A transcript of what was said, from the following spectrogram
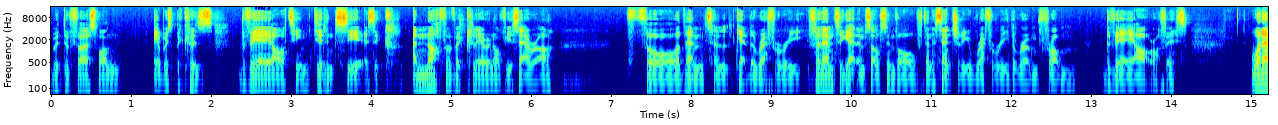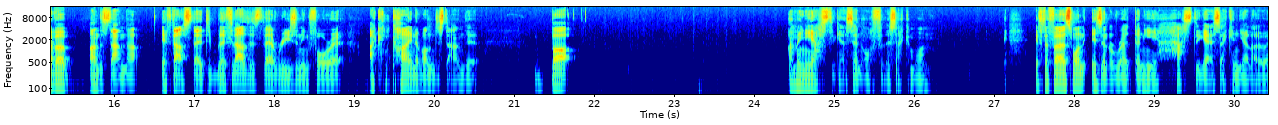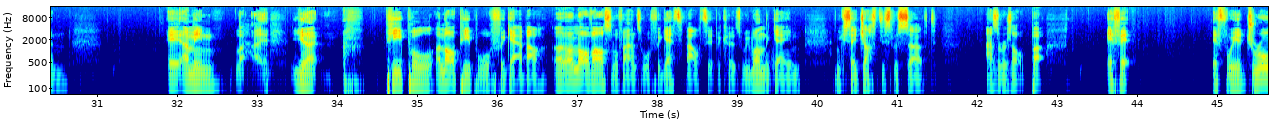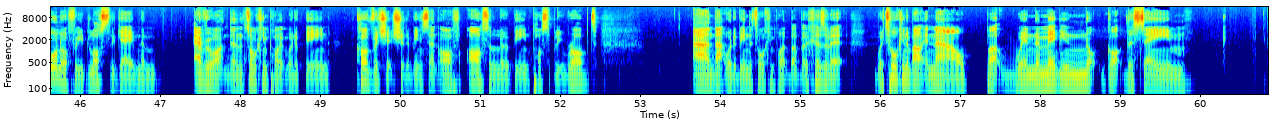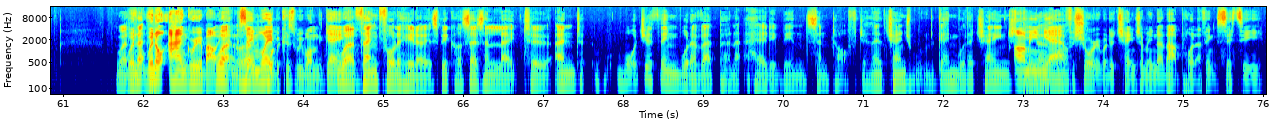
with the first one, it was because the VAR team didn't see it as a cl- enough of a clear and obvious error for them to get the referee for them to get themselves involved and essentially referee the room from the VAR office. Whatever, understand that. If that's their if that is their reasoning for it, I can kind of understand it. But I mean, he has to get sent off for the second one if the first one isn't red, then he has to get a second yellow. And it, I mean, like you know, people, a lot of people will forget about. A a lot of Arsenal fans will forget about it because we won the game, and you can say justice was served as a result. But if it, if we had drawn or if we'd lost the game, then everyone then the talking point would have been Kovacic should have been sent off, Arsenal would have been possibly robbed, and that would have been the talking point. But because of it, we're talking about it now, but we're maybe not got the same. Well, We're, that- we're not angry about well, it in the well, same way because we won the game. Well, thankfully, you know, it's because it's late too. And what do you think would have happened had he been sent off? Do you think the change the game would have changed? I mean, yeah, for sure it would have changed. I mean, at that point, I think City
